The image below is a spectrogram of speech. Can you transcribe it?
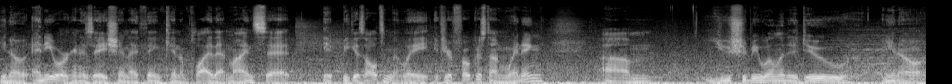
you know any organization I think can apply that mindset. It because ultimately, if you're focused on winning. Um, you should be willing to do, you know,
